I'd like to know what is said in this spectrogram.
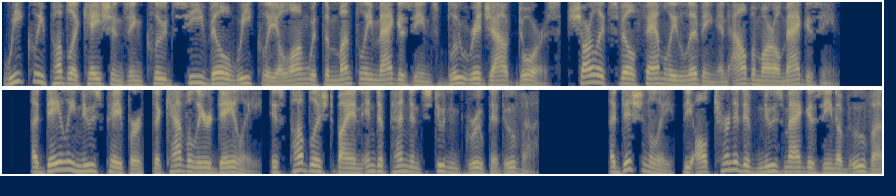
Weekly publications include C-ville Weekly along with the monthly magazines Blue Ridge Outdoors, Charlottesville Family Living and Albemarle Magazine. A daily newspaper, The Cavalier Daily, is published by an independent student group at UVA. Additionally, the alternative news magazine of UVA,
